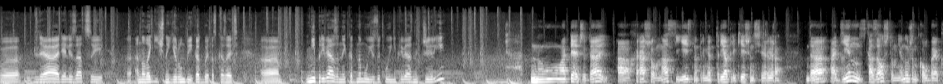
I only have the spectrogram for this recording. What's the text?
в- для реализации э, аналогичной ерунды, как бы это сказать, э, не привязанной к одному языку и не привязанной к JRE, Ну, опять же, да, а, хорошо, у нас есть, например, три application сервера. Да, один сказал, что мне нужен callback.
